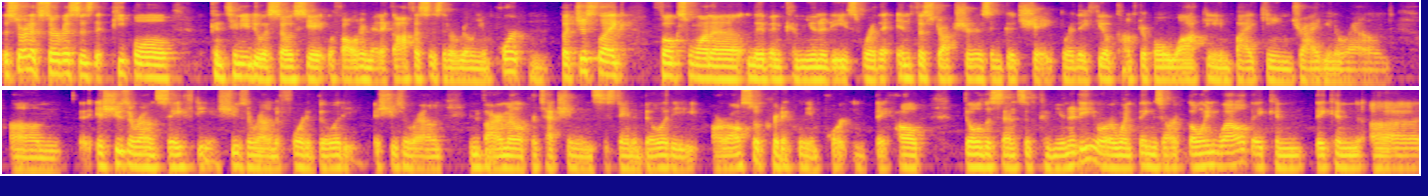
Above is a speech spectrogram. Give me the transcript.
the sort of services that people continue to associate with aldermanic offices that are really important. But just like folks want to live in communities where the infrastructure is in good shape, where they feel comfortable walking, biking, driving around, um, issues around safety, issues around affordability, issues around environmental protection and sustainability are also critically important. They help build a sense of community, or when things aren't going well, they can they can uh, uh,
